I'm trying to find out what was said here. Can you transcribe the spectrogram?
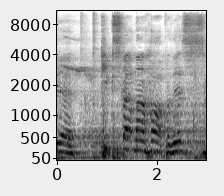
you to kickstart my heart for this.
